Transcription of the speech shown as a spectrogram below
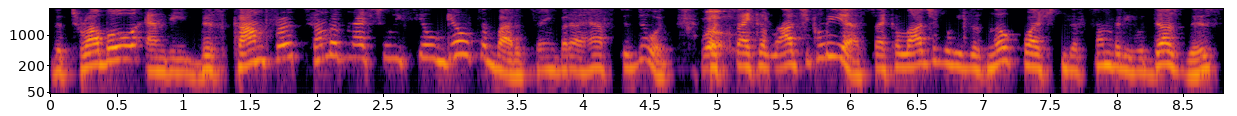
the trouble and the discomfort. Some of them actually feel guilt about it, saying, but I have to do it. Well, but psychologically, yes, psychologically, there's no question that somebody who does this,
